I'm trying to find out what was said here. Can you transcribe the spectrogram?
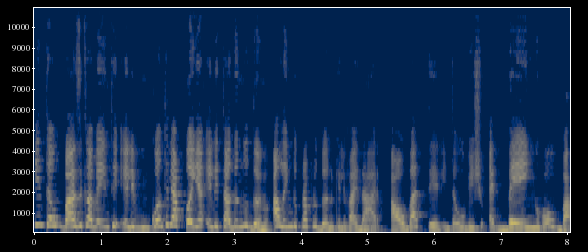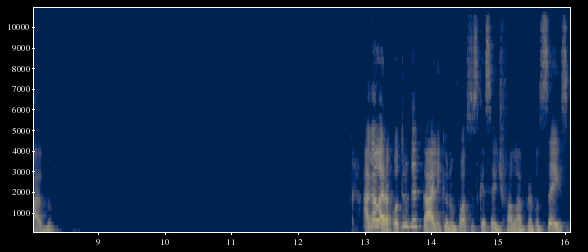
Então, basicamente, ele, enquanto ele apanha, ele tá dando dano, além do próprio dano que ele vai dar ao bater. Então, o bicho é bem roubado. Ah, galera, outro detalhe que eu não posso esquecer de falar para vocês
